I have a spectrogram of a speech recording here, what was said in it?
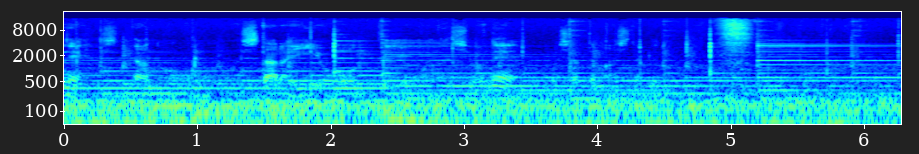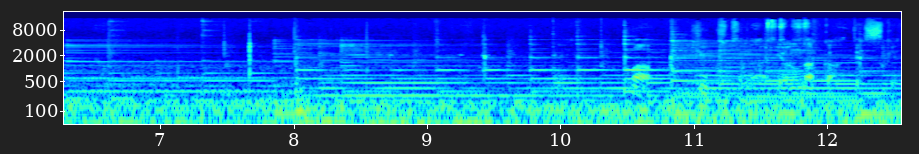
ねあのしたらいいよっていう話をねおっしゃってましたけど。まあ窮屈な世の中ですけど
